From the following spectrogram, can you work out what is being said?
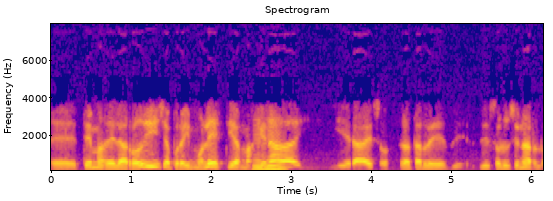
eh, temas de la rodilla, por ahí molestias más que nada, y, y era eso, tratar de, de- de solucionarlo.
